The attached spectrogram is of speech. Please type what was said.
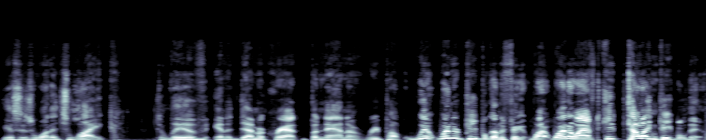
This is what it's like to live in a Democrat banana republic. When, are people going to figure? Why, why do I have to keep telling people this?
